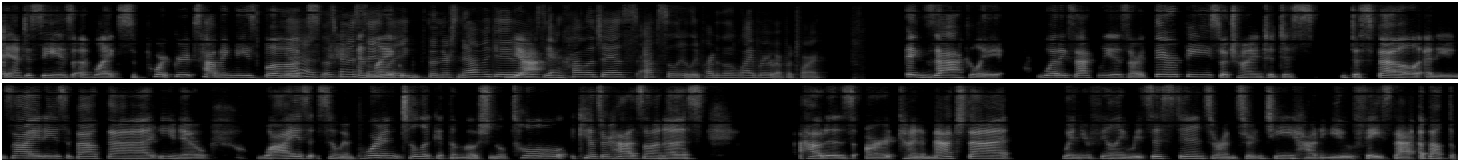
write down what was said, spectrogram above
fantasies of like support groups having these books. Yes, I was going to say like, like, the nurse navigators, yeah. the oncologists, absolutely part of the library repertoire. Exactly. What exactly is art therapy? So trying to dis- dispel any anxieties about that. You know, why is it so important to look at the emotional toll cancer has on us? How does art kind of match that? when you're feeling resistance or uncertainty how do you face that about the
